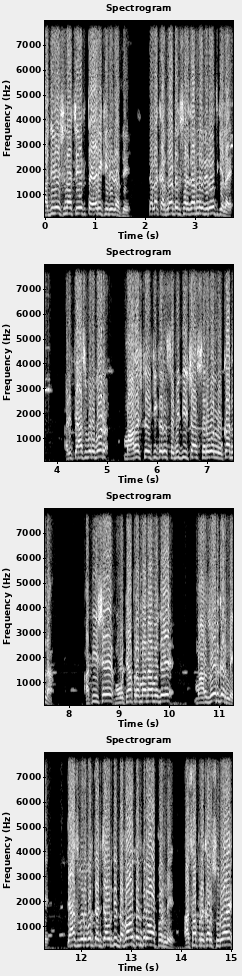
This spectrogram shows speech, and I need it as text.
अधिवेशनाची एक तयारी केली जाते. त्याला कर्नाटक सरकारने विरोध केलाय. आणि त्याचबरोबर महाराष्ट्र एकीकरण समितीच्या सर्व लोकांना अतिशय मोठ्या प्रमाणामध्ये मारझोड करणे त्याचबरोबर त्यांच्यावरती दबाव तंत्र वापरणे असा प्रकार सुरू आहे.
